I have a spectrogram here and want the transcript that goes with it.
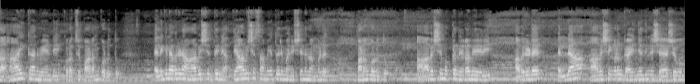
സഹായിക്കാൻ വേണ്ടി കുറച്ച് പണം കൊടുത്തു. അല്ലെങ്കിൽ അവരുടെ ആവശ്യത്തിന് അത്യാവശ്യ സമയത്ത് ഒരു മനുഷ്യന് നമ്മൾ പണം കൊടുത്തു. ആവശ്യമൊക്കെ നിറവേറി അവരുടെ എല്ലാ ആവശ്യങ്ങളും കഴിഞ്ഞതിന് ശേഷവും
